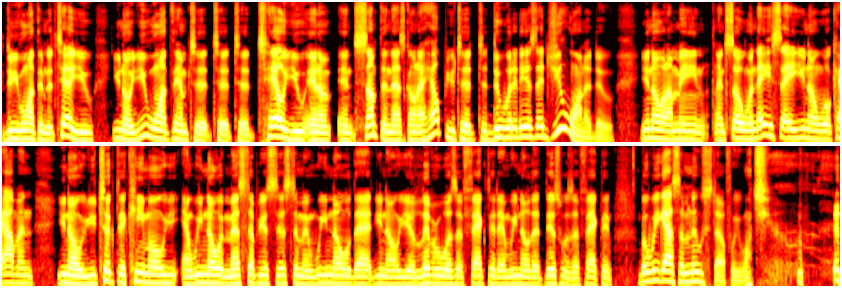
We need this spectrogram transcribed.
do you want them to tell you, you know, you want them to to to tell you in a in something that's going to help you to to do what it is that you want to do. You know what I mean? And so when they say, you know, well, Calvin, you know, you took the chemo and we know it messed up your system and we know that, you know, your liver was affected and we know that this was affected, but we got some new stuff we want you to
